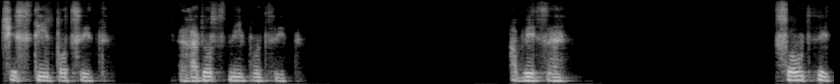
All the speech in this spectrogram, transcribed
čistý pocit, radostný pocit, aby se soucit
